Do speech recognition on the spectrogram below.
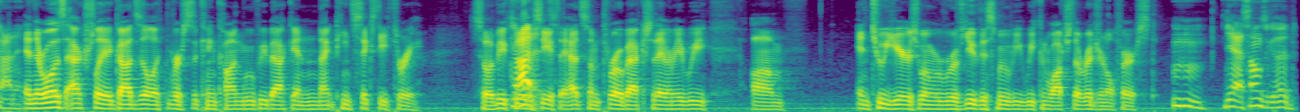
got it. and there was actually a Godzilla versus King Kong movie back in 1963. So it'd be cool Got to it. see if they had some throwbacks to there. Maybe we, um, in two years when we review this movie, we can watch the original first. yeah, sounds good.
